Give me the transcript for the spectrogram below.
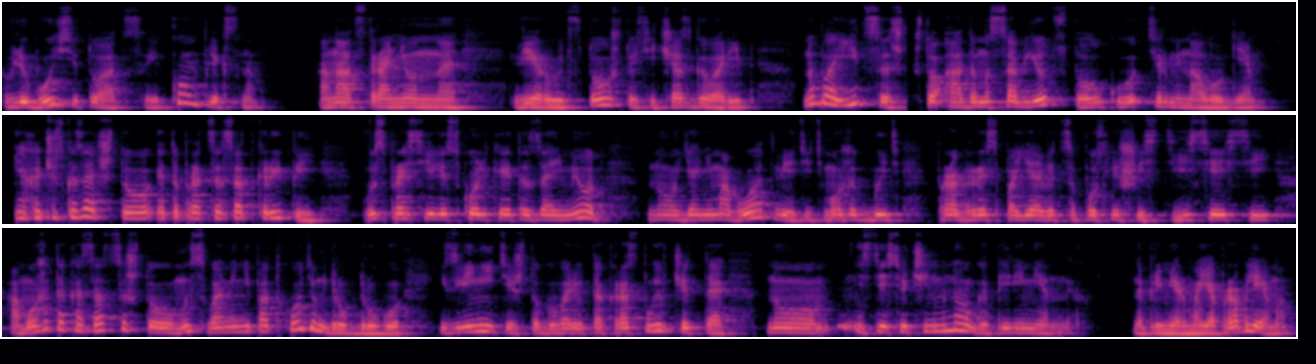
в любой ситуации, комплексно. Она отстраненно верует в то, что сейчас говорит, но боится, что Адама собьет с толку терминология. Я хочу сказать, что это процесс открытый. Вы спросили, сколько это займет, но я не могу ответить. Может быть, прогресс появится после шести сессий, а может оказаться, что мы с вами не подходим друг другу. Извините, что говорю так расплывчато, но здесь очень много переменных. Например, моя проблема.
